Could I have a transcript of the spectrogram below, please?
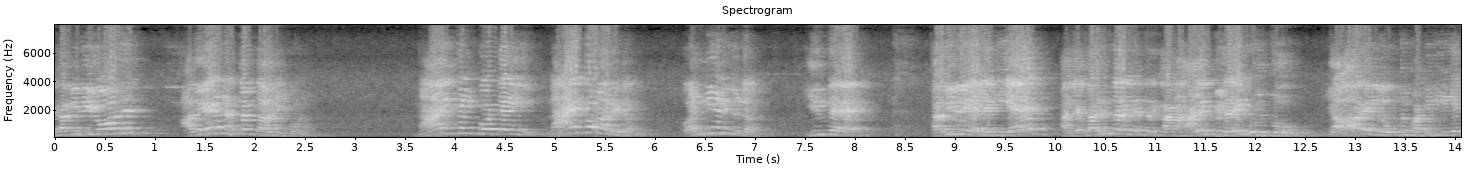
கவிதையோடு அதே நத்தம் காலனி போனோம் நாயக்கன் கோட்டை நாயக்கமாரிடம் வன்னியர்களிடம் இந்த கவிதை அடங்கிய அந்த கருத்தரங்கத்திற்கான அழைப்பிலே கொடுத்தோம். யார் இதுல ஒண்ணும் பண்ணலையே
